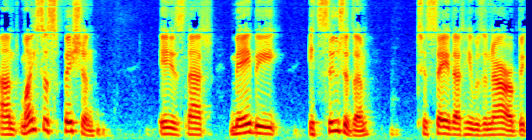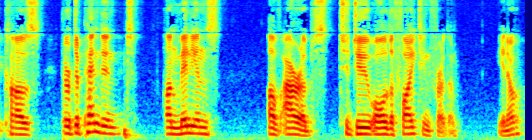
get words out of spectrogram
And my suspicion is that maybe it suited them to say that he was an Arab because they're dependent on millions of Arabs to do all the fighting for them. You know,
